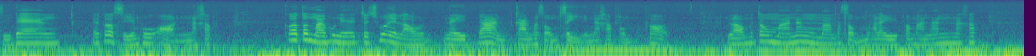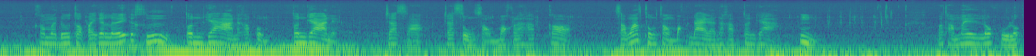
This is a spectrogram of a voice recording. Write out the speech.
สีแดง แล้วก็สีชมพูอ่อนนะครับ ก็ต้นไม้พวกนี้จะช่วยเราในด้านการผสมสีนะครับ ผมก็เราไม่ต้องมานั่งมาผสมอะไรประมาณนั้นนะครับ ก็มาดูต่อไปกันเลยก็คือต้นหญ้านะครับ ผมต้นหญ้าเนี่ยจะสะจะสูง 2บล็อกแล้วครับ ก็สามารถสูง 2บล็อกได้แล้วนะครับ ต้นหญ้าอืม ก็ทำให้ลกหูลก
